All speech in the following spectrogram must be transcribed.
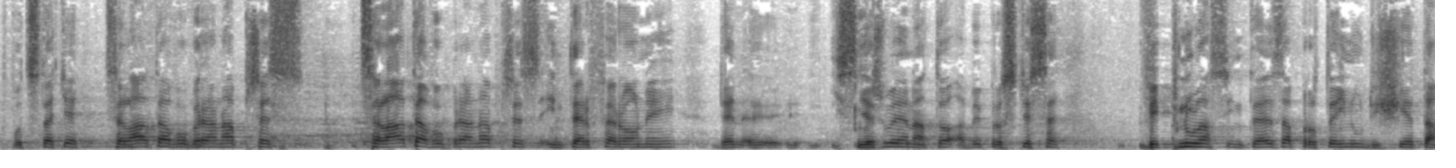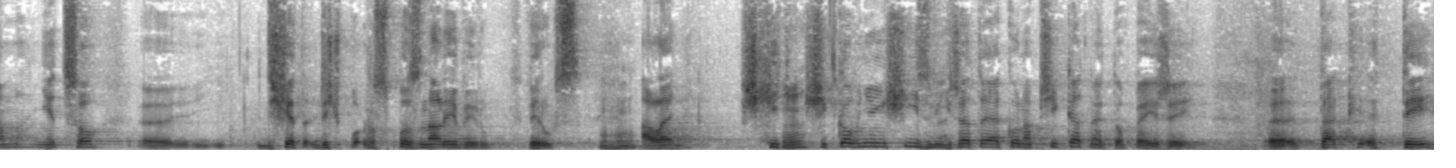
v podstatě celá ta obrana přes, celá ta obrana přes interferony den, eh, směřuje na to, aby prostě se vypnula syntéza proteinů, když je tam něco, když, je, když rozpoznali viru, virus. Mm-hmm. Ale ši, mm-hmm. šikovnější zvířata, jako například netopejři, tak ty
